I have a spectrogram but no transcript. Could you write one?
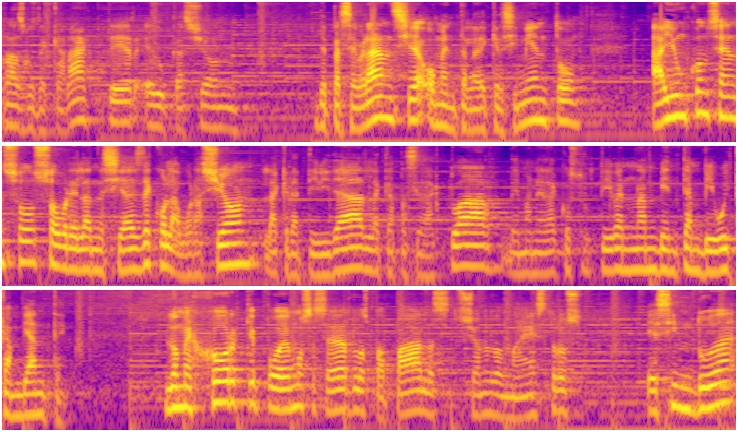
rasgos de carácter, educación de perseverancia o mentalidad de crecimiento. Hay un consenso sobre las necesidades de colaboración, la creatividad, la capacidad de actuar de manera constructiva en un ambiente ambiguo y cambiante. Lo mejor que podemos hacer los papás, las instituciones, los maestros, es sin duda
